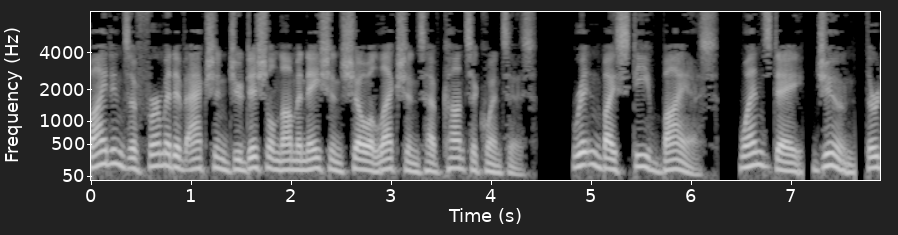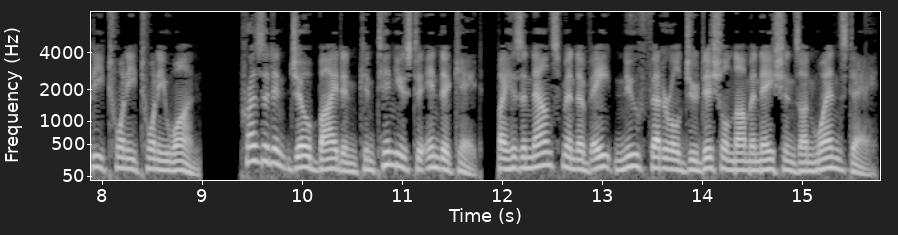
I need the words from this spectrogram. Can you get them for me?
Biden's affirmative action judicial nominations show elections have consequences. Written by Steve Byas. Wednesday, June 30, 2021. President Joe Biden continues to indicate, by his announcement of eight new federal judicial nominations on Wednesday,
